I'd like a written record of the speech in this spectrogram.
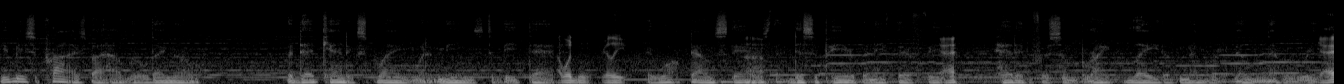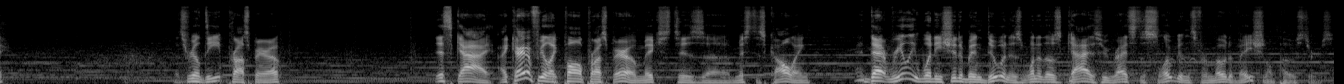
You'd be surprised by how little they know. The dead can't explain what it means to be dead. I wouldn't really. They walk downstairs Uh-huh. that disappear beneath their feet, Okay. headed for some bright blade of memory they'll never reach. Okay. That's real deep, Prospero. This guy, I kind of feel like Paul Prospero mixed his uh, missed his calling, and that really what he should have been doing is one of those guys who writes the slogans for motivational posters.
